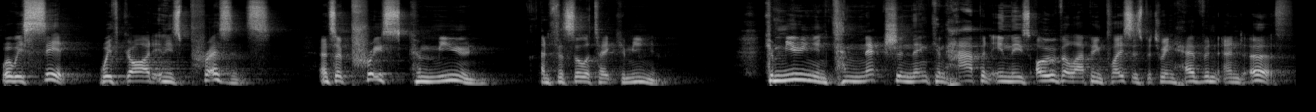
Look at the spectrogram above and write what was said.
where we sit with God in his presence. And so priests commune and facilitate communion. Communion, connection then can happen in these overlapping places between heaven and earth.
